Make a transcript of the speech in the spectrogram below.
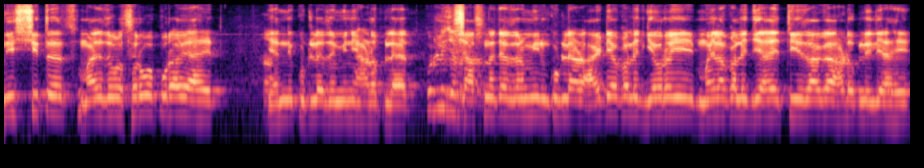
निश्चितच. माझ्याजवळ सर्व पुरावे आहेत. यांनी कुठल्या जमिनी हडपल्यात? कुठली जमीन? शासनाच्या जमीन कुठल्या? I T I college Gevrai महिला कॉलेज जी आहे ती जागा हडपलेली आहे.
